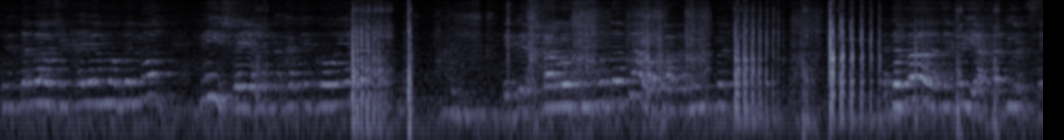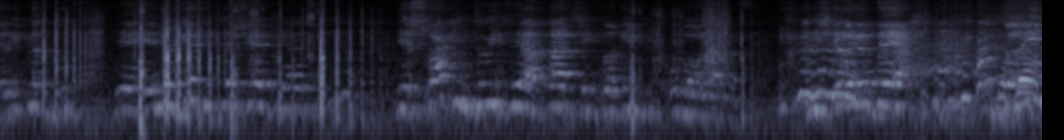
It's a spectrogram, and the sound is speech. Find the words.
זה דבר שקיים הרבה מאוד, והיא שייכת לקטגוריה. בכלל לא שום דבר, אבל אני מתנגד. הדבר הזה ביחד יוצר התנגדות אה, אנרגטית לשד. יש רק אינטואיציה אחת שגברים פיתחו בעולם הזה. מי שלא יודע, גברים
